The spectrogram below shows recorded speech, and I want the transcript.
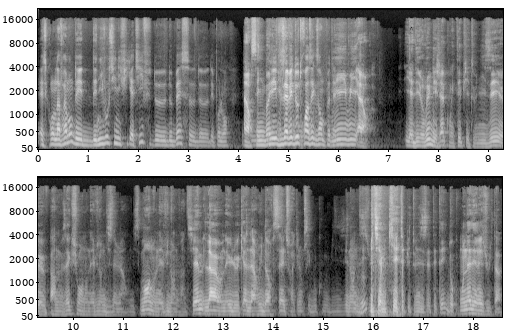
est-ce qu'on a vraiment des, des niveaux significatifs de, de baisse de- des polluants? Alors, c'est une bonne Et Vous avez deux, trois exemples peut-être Oui, oui. Alors, il y a des rues déjà qui ont été piétonnisées euh, par nos actions. On en a vu dans le 19e arrondissement, on en a vu dans le 20e. Là, on a eu le cas de la rue d'Orsel sur laquelle on s'est beaucoup mobilisé dans le Mhm. 18e, qui a été piétonnisée cet été. Donc, on a des résultats.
